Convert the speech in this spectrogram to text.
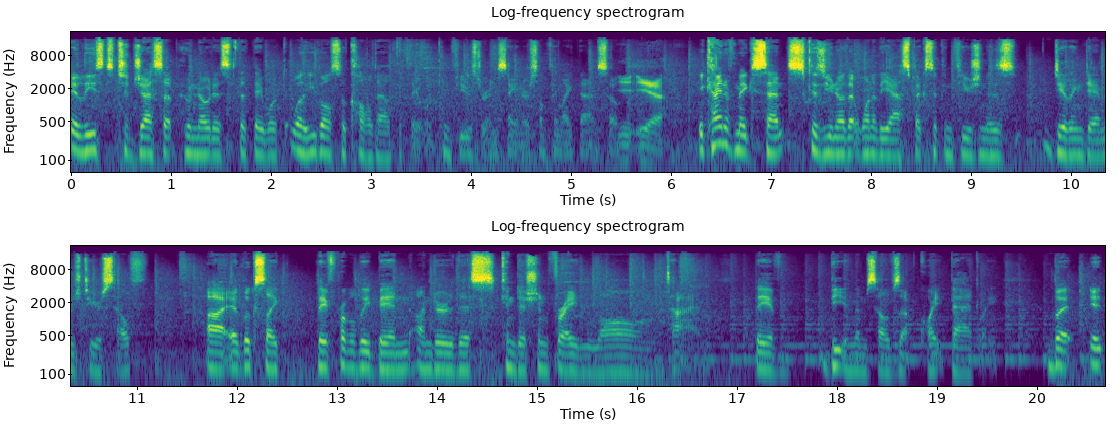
at least to Jessup, who noticed that they were. Well, you also called out that they were confused or insane or something like that. So, Y- yeah. it kind of makes sense because you know that one of the aspects of confusion is dealing damage to yourself. Uh, it looks like they've probably been under this condition for a long time. They have beaten themselves up quite badly. But it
